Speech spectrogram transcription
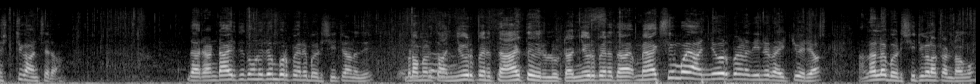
ജസ്റ്റ് കാണിച്ചു തരാം ഇതാ രണ്ടായിരത്തി തൊണ്ണൂറ്റൊമ്പത് റുപ്യേന്റെ ബെഡ്ഷീറ്റാണിത്. ഇവിടെ നമ്മൾക്ക് അഞ്ഞൂറ് റുപ്യേന്റെ താഴത്തെ വരുള്ളൂ കേട്ടോ അഞ്ഞൂറ് റുപ്യേന്റെ താഴെ മാക്സിമം പോയി അഞ്ഞൂറ് റുപ്യാണ് ഇതിന്റെ റേറ്റ് വരിക. നല്ല നല്ല ബെഡ്ഷീറ്റുകളൊക്കെ ഉണ്ടാകും.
